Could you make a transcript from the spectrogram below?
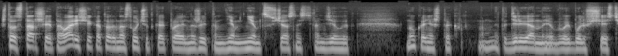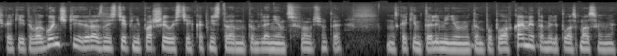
что старшие товарищи, которые нас учат, как правильно жить, там нем, немцы, в частности, там делают. Ну, конечно, так, это деревянные, большей части, какие-то вагончики разной степени паршивости, как ни странно, там для немцев, в общем-то, с какими-то алюминиевыми там поплавками там, или пластмассовыми.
